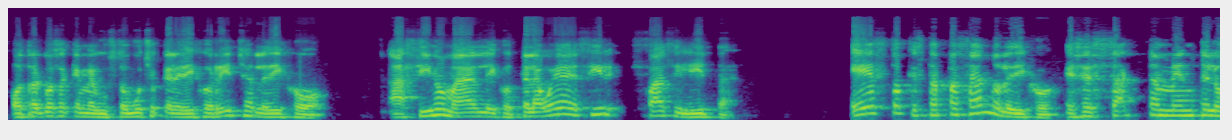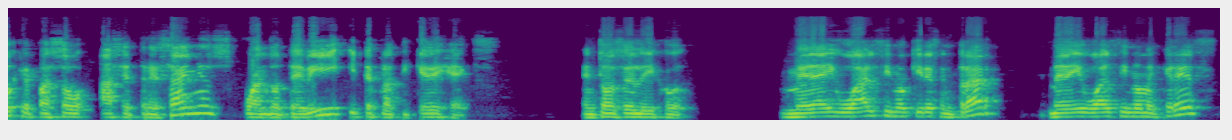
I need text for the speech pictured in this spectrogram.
Otra cosa que me gustó mucho que le dijo Richard, le dijo, así nomás, le dijo, te la voy a decir facilita. Esto que está pasando, le dijo, es exactamente lo que pasó hace tres años cuando te vi y te platiqué de Hex. Entonces le dijo, me da igual si no quieres entrar, me da igual si no me crees,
